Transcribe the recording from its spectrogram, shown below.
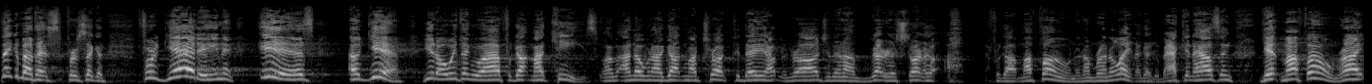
Think about that for a second. Forgetting is a gift. You know, we think, well, I forgot my keys. I know when I got in my truck today out in the garage and then I'm ready to start, go, oh, I forgot my phone and I'm running late. I got to go back in the house and get my phone, right?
